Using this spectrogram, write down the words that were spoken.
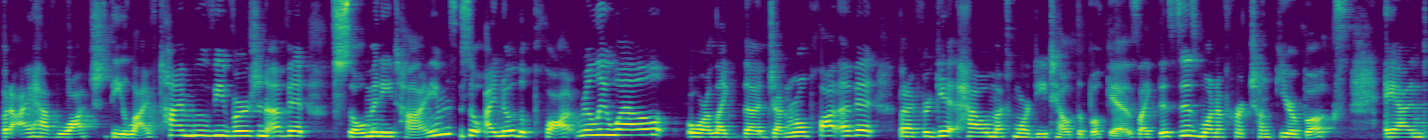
but I have watched the Lifetime movie version of it so many times. So I know the plot really well or like the general plot of it, but I forget how much more detailed the book is. Like this is one of her chunkier books and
